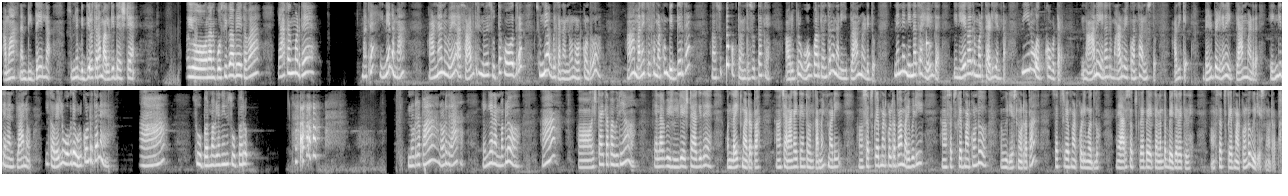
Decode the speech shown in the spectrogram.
ಅಮ್ಮ, ನಾನು ಬಿದ್ದೇ ಇಲ್ಲ. ಸುಮ್ಮನೆ ಬಿದ್ದಿರೋ ಥರ ಮಲಗಿದ್ದೆ ಅಷ್ಟೇ. ಅಯ್ಯೋ ನನಗೆ ಆಯ್ತವಾ? ಆಯ್ತವ ಯಾಕಂಗೆ ಮಾಡಿದೆ? ಮತ್ತೆ, ಇನ್ನೇನಮ್ಮ? ಅಣ್ಣನೂ ಆ ಸಾವಿತ್ರಿನೂ ಸುತ್ತಕ್ಕೆ ಹೋದ್ರೆ ಸುಮ್ಮನೆ ಆಗ್ಬೇಕಾ ನಾನು ನೋಡಿಕೊಂಡು? ಹಾಂ ಮನೆ ಕೆಲಸ ಮಾಡ್ಕೊಂಡು ಬಿದ್ದಿರ್ದೆ ಸುತ್ತಕ್ಕೆ ಹೋಗ್ತಾರಂತೆ ಸುತ್ತಕ್ಕೆ. ಅವರಿಬ್ಬರು ಹೋಗ್ಬಾರ್ದು ಅಂತ ನಾನು ಈ ಪ್ಲಾನ್ ಮಾಡಿದ್ದು. ನಿನ್ನೆ ನಿನ್ನ ಹತ್ರ ಹೇಳಿದೆ, ನೀನು ಹೇಗಾದ್ರೂ ಮಾಡಿ ತಡಿ ಅಂತ. ನೀನು ಒಪ್ಕೊಬಿಟ್ಟೆ. ನಾನೇ ಏನಾದರೂ ಮಾಡಬೇಕು ಅಂತ ಅನಿಸ್ತು. ಅದಕ್ಕೆ ಬೆಳ್ ಬೆಳಗ್ಗೆ ಈ ಪ್ಲಾನ್ ಮಾಡಿದೆ. ಹೆಂಗಿದೆ ನನ್ನ ಪ್ಲಾನು ಈಗ ಅವರೆಲ್ಲ ಹೋಗದೆ ಉಳ್ಕೊಂಡಿರ್ತಾನೆ ಆ ಸೂಪರ್ ಮಗಳೇ ನೀನು ಸೂಪರು ನೋಡ್ರಪ್ಪ, ನೋಡಿದ್ರಾ? ಹೆಂಗೆ ನನ್ನ ಮಗಳು? ಹಾಂ ಇಷ್ಟ ಆಯ್ತಪ್ಪ ವಿಡಿಯೋ? ಎಲ್ಲರಿಗೂ ವಿಡಿಯೋ ಇಷ್ಟ ಆಗಿದೆ, ಒಂದು ಲೈಕ್ ಮಾಡ್ರಪ್ಪ. ಚೆನ್ನಾಗೈತೆ ಅಂತ ಒಂದು ಕಮೆಂಟ್ ಮಾಡಿ. ಸಬ್ಸ್ಕ್ರೈಬ್ ಮಾಡ್ಕೊಳ್ರಪ್ಪ, ಮರಿಬೇಡಿ. ಸಬ್ಸ್ಕ್ರೈಬ್ ಮಾಡಿಕೊಂಡು ವೀಡಿಯೋಸ್ ನೋಡ್ರಪ್ಪ. ಸಬ್ಸ್ಕ್ರೈಬ್ ಮಾಡ್ಕೊಳ್ಳಿ ಮೊದಲು. ಯಾರು ಸಬ್ಸ್ಕ್ರೈಬ್ ಆಯ್ತಲ್ಲ ಅಂತ ಬೇಜಾರಾಯ್ತದೆ. ಸಬ್ಸ್ಕ್ರೈಬ್ ಮಾಡಿಕೊಂಡು ವೀಡಿಯೋಸ್ ನೋಡ್ರಪ್ಪ.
